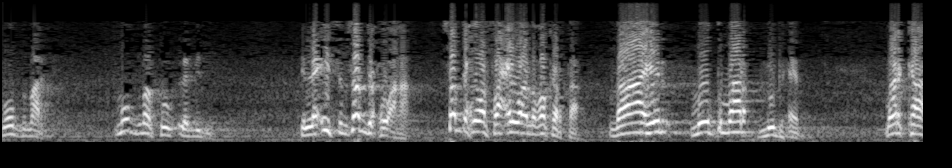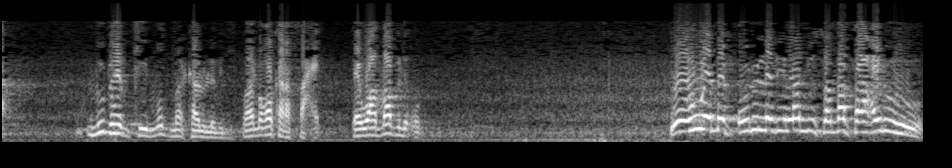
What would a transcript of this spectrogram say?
mudmarka mudmarkuu la mid yahay ilaa ism saddexuu ahaa saddexdoo faacil waa noqon kartaa daahir mudmar mubham. Marka mubhamkii mudmarkaanu la mid yahay waa noqon kara faacil. Ee waa mabni un wa huwa ladii lam yusama faaciluhu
